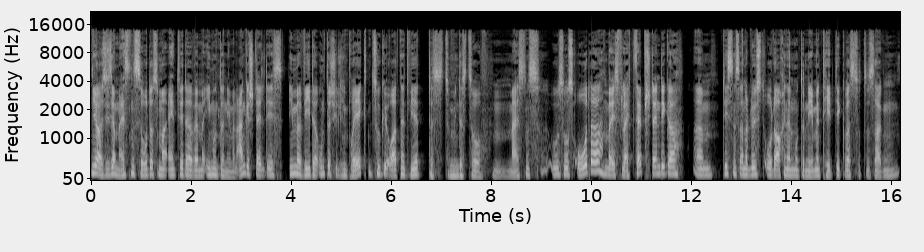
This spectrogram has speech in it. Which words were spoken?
ja, es ist ja meistens so, dass man entweder, wenn man im Unternehmen angestellt ist, immer wieder unterschiedlichen Projekten zugeordnet wird, das ist zumindest so meistens Usus, oder man ist vielleicht selbstständiger ähm, Business Analyst oder auch in einem Unternehmen tätig, was sozusagen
